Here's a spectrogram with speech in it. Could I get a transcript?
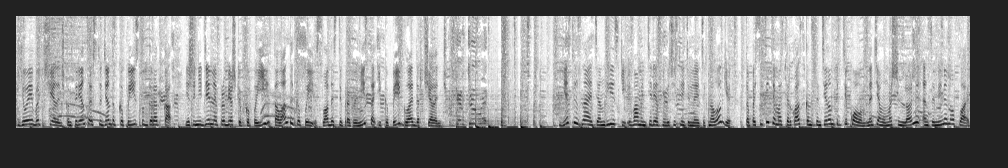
UA Web Challenge, конференциях студентов КПИ Студгородка, еженедельной пробежке в КПИ, таланты КПИ, сладости программиста и КПИ Глайдер Челлендж. Если знаете английский и вам интересны вычислительные технологии, то посетите мастер-класс с Константином Третьяковым на тему Machine Learning and the Meaning of Life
